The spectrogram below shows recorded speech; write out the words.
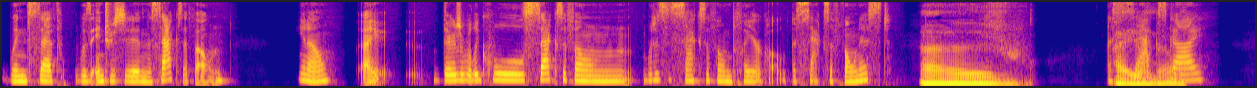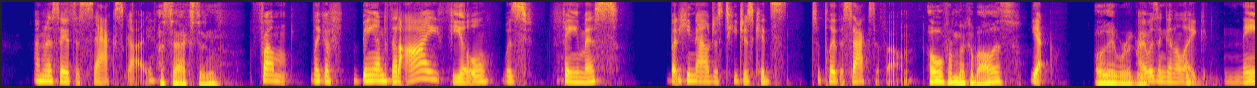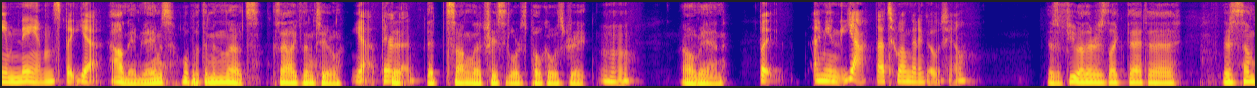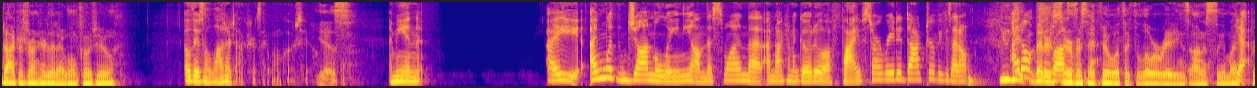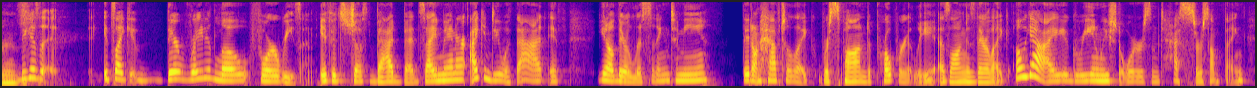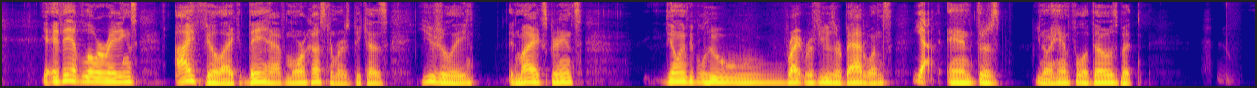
when Seth was interested in the saxophone. You know, I there's a really cool saxophone. What is a saxophone player called? A saxophonist? Uh A I sax guy? I'm going to say it's a sax guy a Saxton. from like a f- band that I feel was famous, but he now just teaches kids to play the saxophone. Oh, from the Cabbalas? Yeah. Oh, they were great. I wasn't going to like name names, but yeah. I'll name names. We'll put them in the notes because I liked them too. Yeah, they're That, good. that song, the Tracy Lords polka, was great. hmm Oh man, But I mean, yeah, that's who I'm going to go to. there's a few others like that. Uh, there's some doctors around here that I won't go to. Oh, there's a lot of doctors I won't go to. Yes, I mean, I I'm with John Mulaney on this one that I'm not going to go to a five star rated doctor because I don't. you I get don't better service. I feel with like the lower ratings. Honestly, in my yeah, experience, because it's like they're rated low for a reason. If it's just bad bedside manner, I can deal with that. If you know they're listening to me, they don't have to like respond appropriately as long as they're like, "Oh yeah, I agree, and we should order some tests or something." yeah, if they have lower ratings, I feel like they have more customers because usually, in my experience, the only people who write reviews are bad ones, Yeah, and there's you know a handful of those, but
